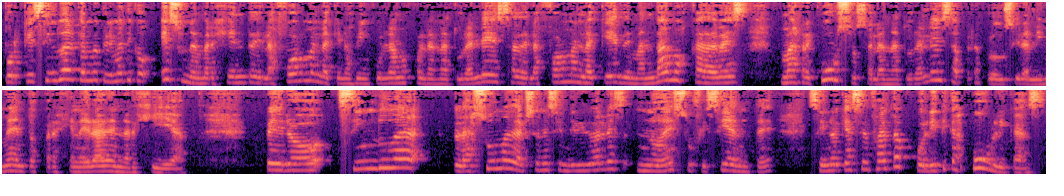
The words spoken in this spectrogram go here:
porque sin duda el cambio climático es un emergente de la forma en la que nos vinculamos con la naturaleza, de la forma en la que demandamos cada vez más recursos a la naturaleza para producir alimentos, para generar energía. Pero sin duda la suma de acciones individuales no es suficiente, sino que hacen falta políticas públicas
